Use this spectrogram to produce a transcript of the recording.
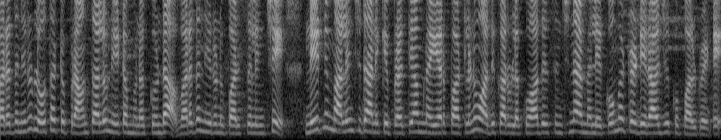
వరద నీరు లోతట్టు ప్రాంతాలు నీట మునకుండా వరద నీరును పరిశీలించి నీటిని మళ్ళించడానికి ప్రత్యామ్నాయ ఏర్పాట్లను అధికారులకు ఆదేశించిన ఎమ్మెల్యే కోమటిరెడ్డి రాజగోపాల్ రెడ్డి.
